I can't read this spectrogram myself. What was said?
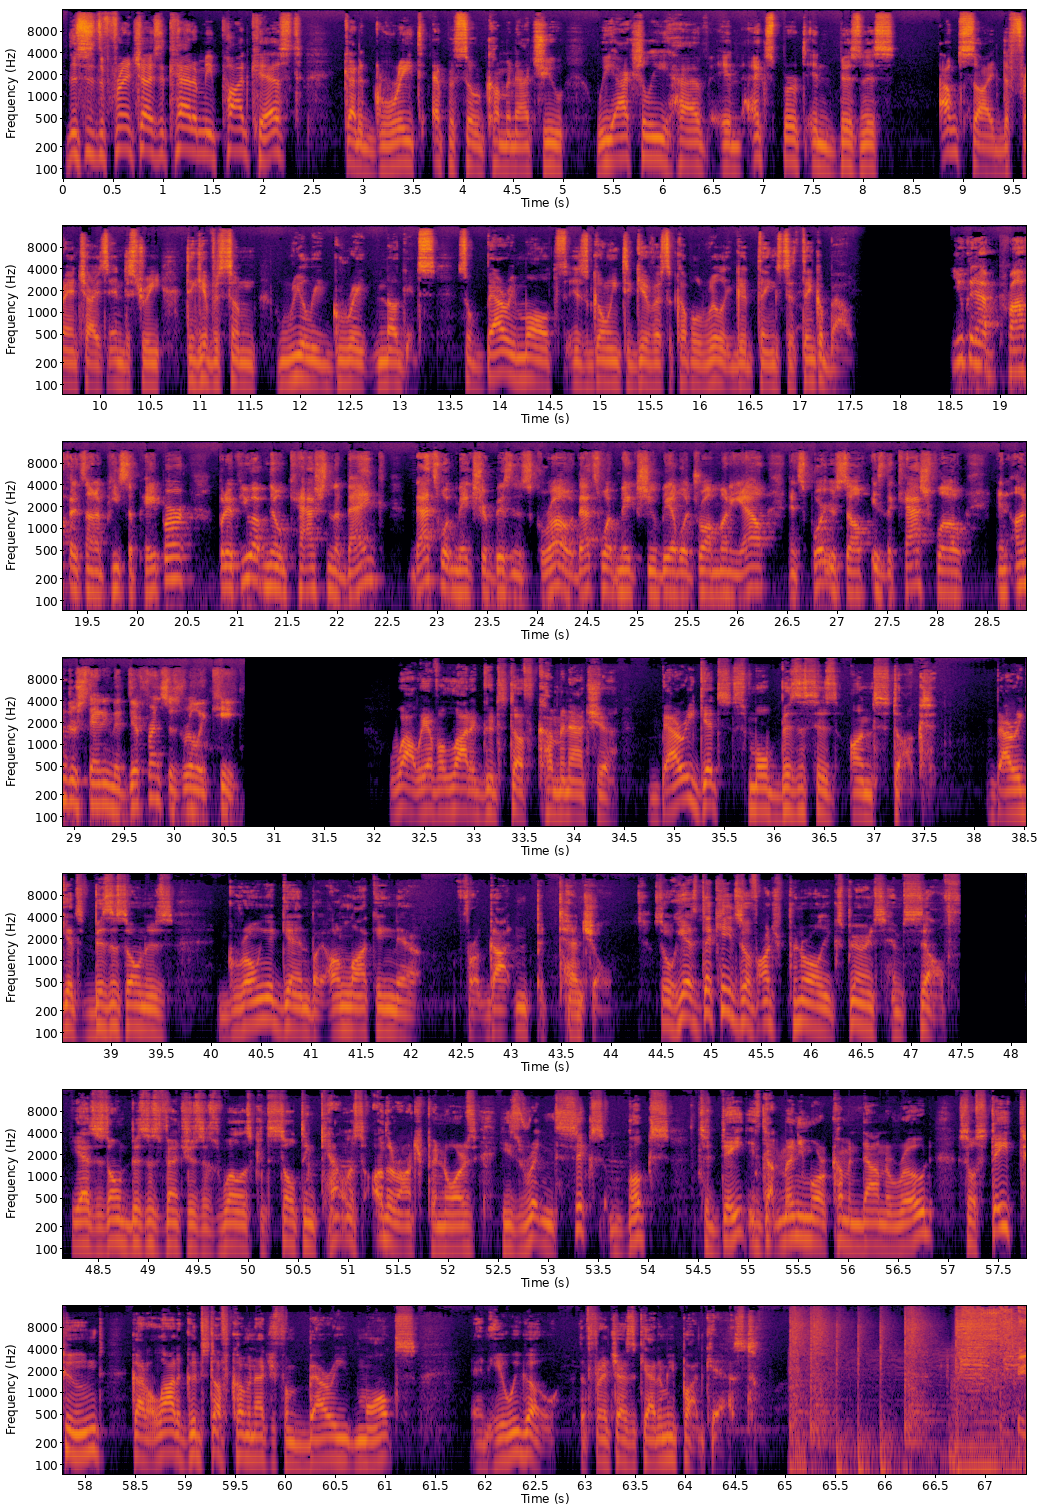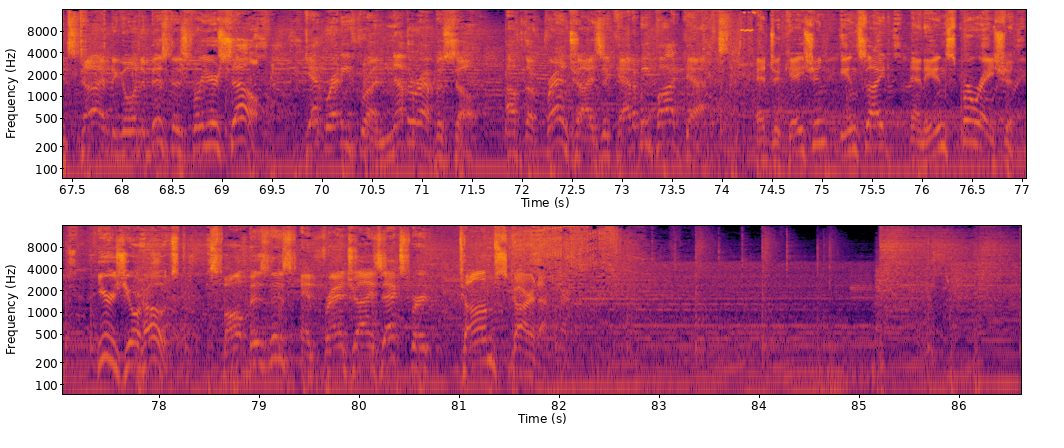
This is the Franchise Academy podcast. Got a great episode coming at you. We actually have an expert in business outside the franchise industry to give us some really great nuggets. So, Barry Moltz is going to give us a couple really good things to think about. You could have profits on a piece of paper, but if you have no cash in the bank, that's what makes your business grow. That's what makes you be able to draw money out and support yourself is the cash flow and understanding the difference is really key. Wow, we have a lot of good stuff coming at you. Barry gets small businesses unstuck. Barry gets business owners growing again by unlocking their forgotten potential. So he has decades of entrepreneurial experience himself. He has his own business ventures as well as consulting countless other entrepreneurs. He's written six books to date. He's got many more coming down the road. So stay tuned. Got a lot of good stuff coming at you from Barry Moltz. And here we go the Franchise Academy podcast. It's time to go into business for yourself. Get ready for another episode of the Franchise Academy podcast education, insight, and inspiration. Here's your host, small business and franchise expert, Tom Scarda.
